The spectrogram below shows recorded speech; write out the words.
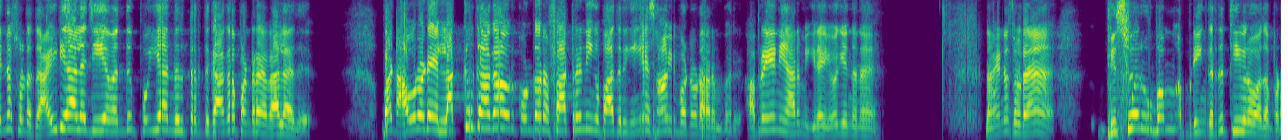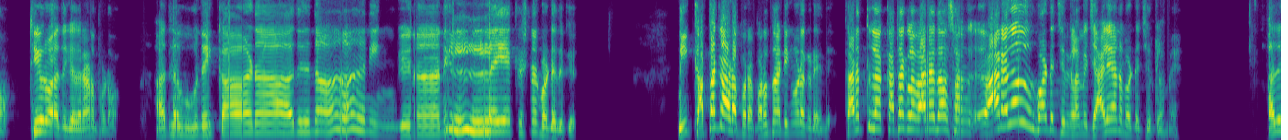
என்ன சொல்றது? ஐடியாலஜியை வந்து பொய்யா நிறுத்துறதுக்காக பண்ற வேலை அது. பட் அவருடைய லக்குக்காக அவர் கொண்டு வர ஃபேக்டர் நீங்க பாத்திருக்கீங்க சாமி பாட்டோட ஆரம்பிப்பாரு அப்புறம் ஏன் நீ ஆரம்பிக்கிற? யோகியன் நான் என்ன சொல்றேன்? விஸ்வரூபம் அப்படிங்கிறது தீவிரவாத படம். தீவிரவாதத்துக்கு எதிரான படம். அதுல உன்னை காணாது நான் இங்கு நான் இல்லையே. கிருஷ்ணர் பாட்டுக்கு நீ கத்தக்க காட போற பரதநாட்டியம் கூட கிடையாது. கரத்துல கத்தக்கல வேற ஏதாவது சாங் வேற ஏதாவது ஒரு பாட்டு வச்சிருக்கலாமே ஜாலியான பாட்டு வச்சிருக்கலாமே. அது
